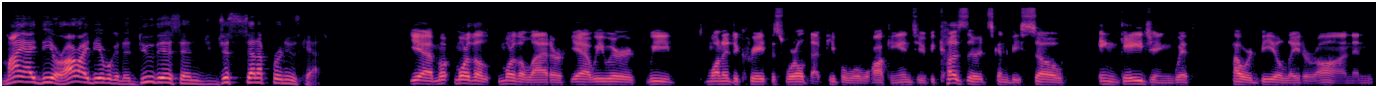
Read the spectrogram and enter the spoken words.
my idea or our idea? We're going to do this and just set up for a newscast. Yeah, more the more the latter. Yeah, we were we wanted to create this world that people were walking into because it's going to be so engaging with Howard Beale later on. And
